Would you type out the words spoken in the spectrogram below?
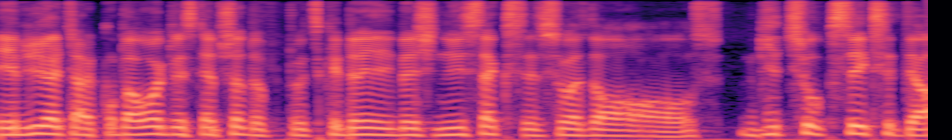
Et lui, tu as comparé avec le snapshot, donc on peut bien imaginer ça que ce soit dans Git sourcé, etc.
